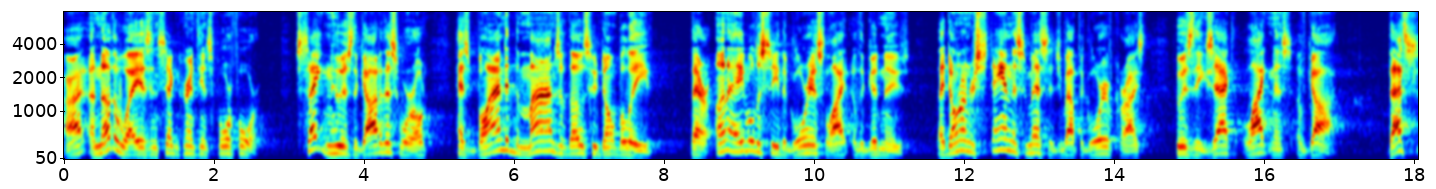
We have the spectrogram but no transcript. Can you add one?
All right, another way is in 2 Corinthians 4 4. Satan, who is the God of this world, has blinded the minds of those who don't believe. They are unable to see the glorious light of the good news. They don't understand this message about the glory of Christ who is the exact likeness of God. That's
